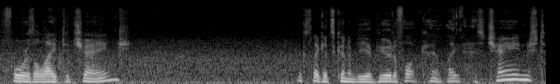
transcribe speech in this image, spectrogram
for the light to change. Looks like it's going to be a beautiful kind of light has changed.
